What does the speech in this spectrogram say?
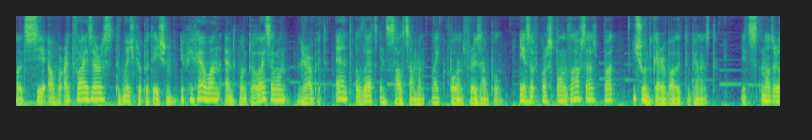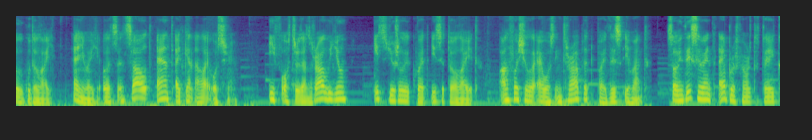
Let's see our advisors to magic reputation. If you have one and want to ally someone, grab it. And let's insult someone, like Poland for example. Yes, of course Poland loves us, but you shouldn't care about it to be honest. It's not really good ally. Anyway, let's insult and I can ally Austria. If Austria doesn't rival you, it's usually quite easy to ally it. Unfortunately I was interrupted by this event. So in this event I prefer to take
